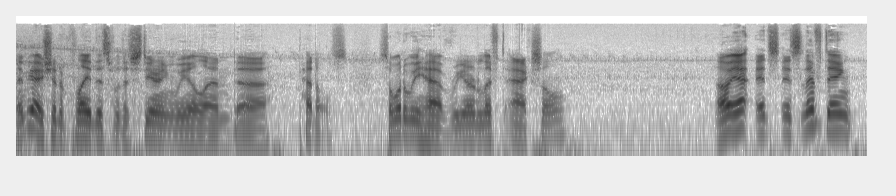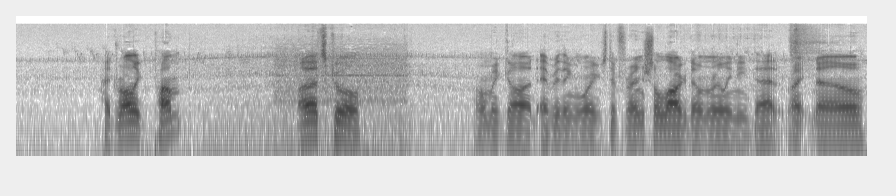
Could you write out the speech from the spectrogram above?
Maybe I should have played this with a steering wheel and uh, pedals. So what do we have? Rear lift axle. Oh yeah, it's it's lifting. Hydraulic pump. Oh, that's cool. Oh my god, everything works. Differential lock, don't really need that right now.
